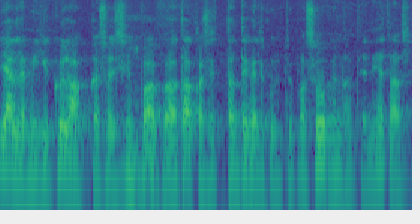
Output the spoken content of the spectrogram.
jälle mingi kõlakas oli siin paar päeva tagasi, et ta tegelikult juba surnud ja nii edasi.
